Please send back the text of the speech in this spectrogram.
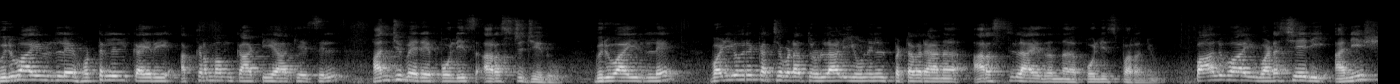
ഗുരുവായൂരിലെ ഹോട്ടലിൽ കയറി അക്രമം കാട്ടിയ കേസിൽ അഞ്ചുപേരെ പോലീസ് അറസ്റ്റ് ചെയ്തു. ഗുരുവായൂരിലെ വഴിയോര കച്ചവട തൊഴിലാളി യൂണിയനിൽപ്പെട്ടവരാണ് അറസ്റ്റിലായതെന്ന് പോലീസ് പറഞ്ഞു. പാലുവായി വടശ്ശേരി അനീഷ്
